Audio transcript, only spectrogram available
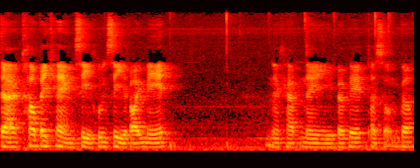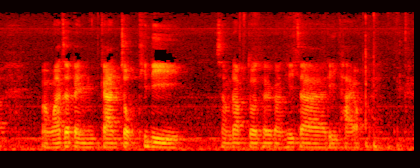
จะเข้าไปแข่ง4คูณ400 เมตรนะครับในประเภทผสมก็หวังว่าจะเป็นการจบที่ดีสำหรับตัวเธอก่อนที่จะรีทายออกไปนะครับ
